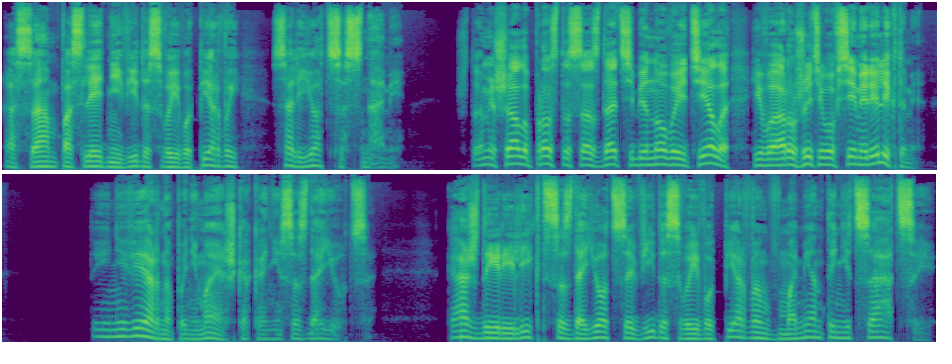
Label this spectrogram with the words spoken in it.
а сам последний вида своего первый сольется с нами. Что мешало просто создать себе новое тело и вооружить его всеми реликтами? Ты неверно понимаешь, как они создаются. Каждый реликт создается вида своего первым в момент инициации,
